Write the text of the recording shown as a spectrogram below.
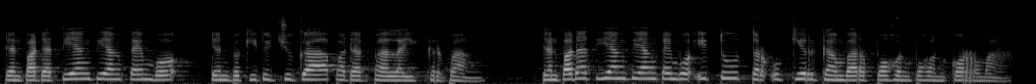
dan pada tiang-tiang tembok dan begitu juga pada balai gerbang dan pada tiang-tiang tembok itu terukir gambar pohon-pohon korma.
